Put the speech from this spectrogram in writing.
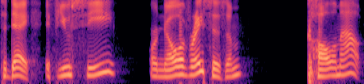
today, if you see or know of racism, call them out.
